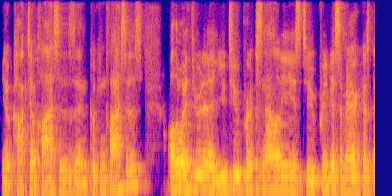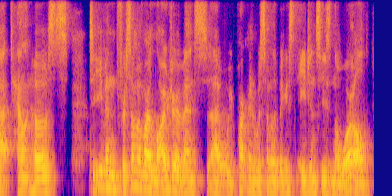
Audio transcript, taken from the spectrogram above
you know cocktail classes and cooking classes, all the way through to YouTube personalities, to previous America's Got Talent hosts, to even for some of our larger events, uh, we partnered with some of the biggest agencies in the world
